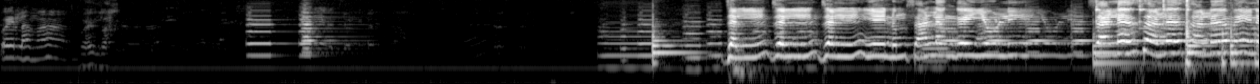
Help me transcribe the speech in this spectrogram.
போயிடலாமா? போயிடலாம். ஜல் ஜல் ஜல் எனும் சலங்கையொளி சல சல சலவென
